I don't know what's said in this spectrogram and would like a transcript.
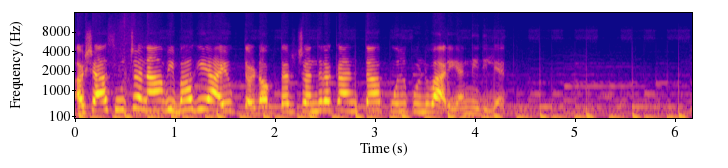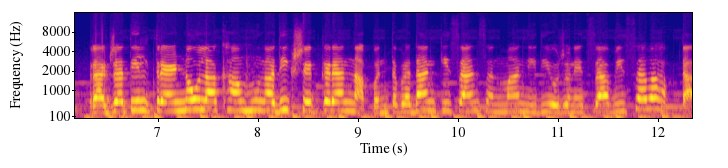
अशा सूचना विभागीय आयुक्त डॉक्टर चंद्रकांत पुलकुंडवार यांनी दिल्या आहेत राज्यातील त्र्याण्णव लाखांहून अधिक शेतकऱ्यांना पंतप्रधान किसान सन्मान निधी योजनेचा विसावा हप्ता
